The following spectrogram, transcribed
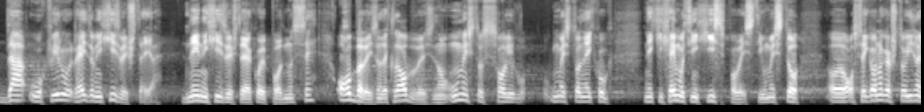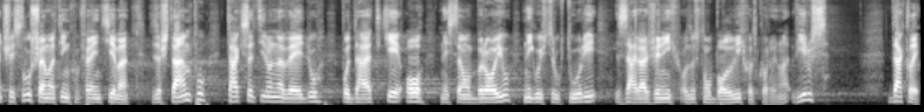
da u okviru redovnih izveštaja, dnevnih izveštaja koje podnose, obavezno, dakle obavezno, umesto, soli, umesto nekog, nekih emocijnih ispovesti, umesto o, svega onoga što inače slušamo na tim konferencijama za štampu, taksativno navedu podatke o ne samo broju, nego i strukturi zaraženih, odnosno obolelih od koronavirusa. Dakle,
